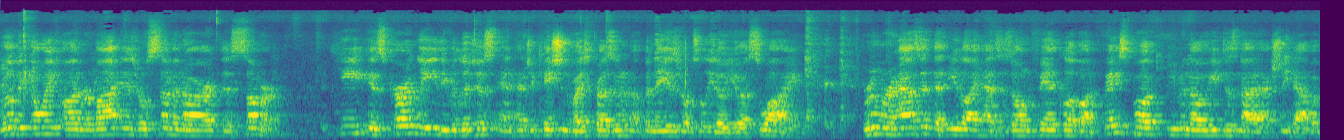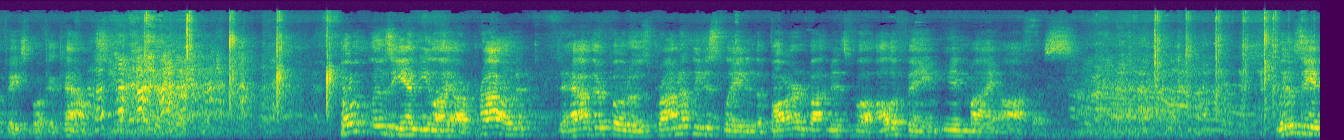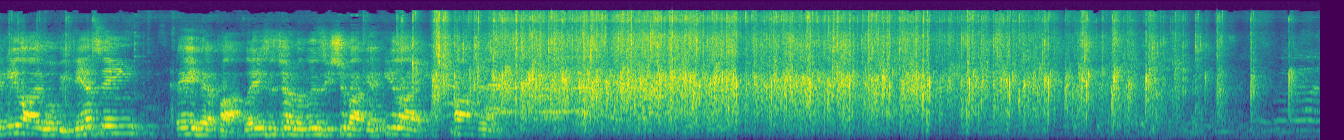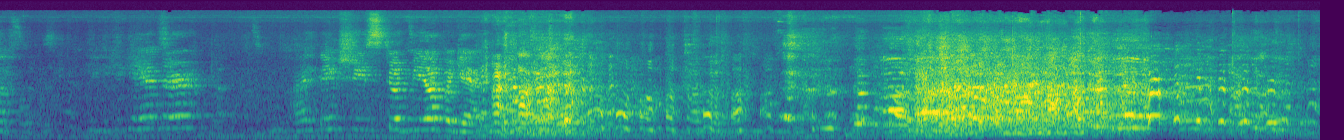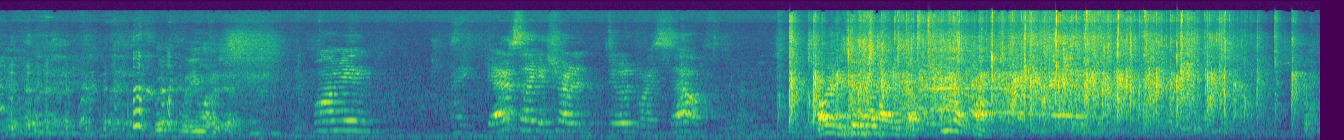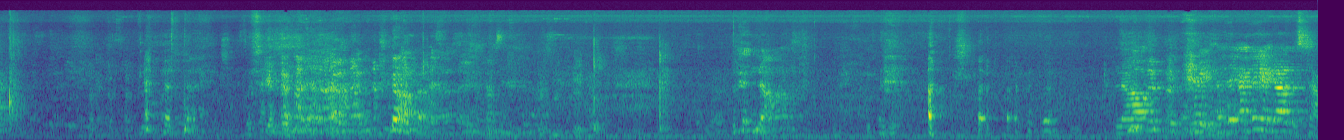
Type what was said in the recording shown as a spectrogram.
will be going on Ramah Israel Seminar this summer. He is currently the Religious and Education Vice President of B'nai Israel Toledo USY. Rumor has it that Eli has his own fan club on Facebook, even though he does not actually have a Facebook account. Both Lindsay and Eli are proud to have their photos prominently displayed in the Bar and Bat Mitzvah Hall of Fame in my office. Lindsay and Eli will be dancing a hip hop. Ladies and gentlemen, Lindsay Scheinbach and Eli Kaufman. what, what do you want to do? Well, I mean, I guess I could try to do it myself. All right, he's going to do it by himself. No, wait, I think, I think I got it this time.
